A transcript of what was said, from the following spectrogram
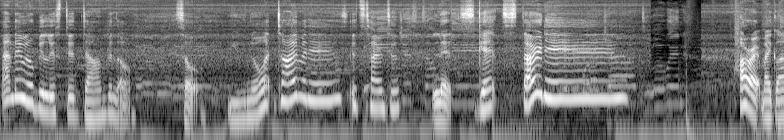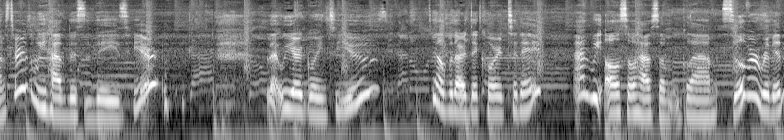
and they will be listed down below. So you know what time it is. It's time to let's get started. All right, my glamsters, we have this vase here that we are going to use to help with our decor today. And we also have some glam silver ribbon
